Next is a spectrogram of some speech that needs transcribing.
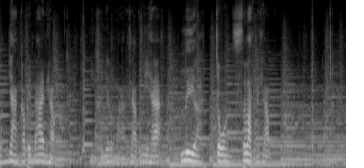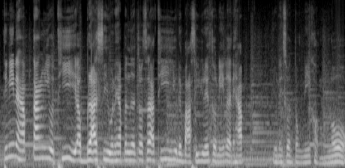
บางอย่างก็เป็นได้นะครับนี่ขยันลงมานะครับนี่ฮะเรือโจรสลัดนะครับ ที่นี่นะครับตั้งอยู่ที่เอ่อบราซิลนะครับเป็นเรือโจรสลัดที่อยู่ในบราซิลอยู่ในโซนนี้เลยนะครับ อยู่ในส่วนตรงนี้ของโลก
